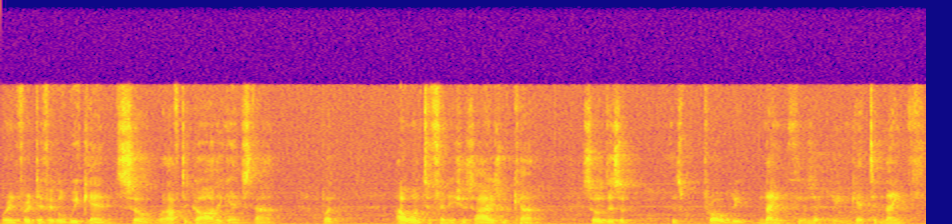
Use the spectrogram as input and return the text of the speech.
we're in for a difficult weekend. So we'll have to guard against that. But I want to finish as high as we can. So there's a there's probably ninth, is it? We can get to ninth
